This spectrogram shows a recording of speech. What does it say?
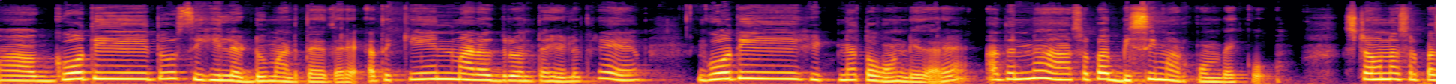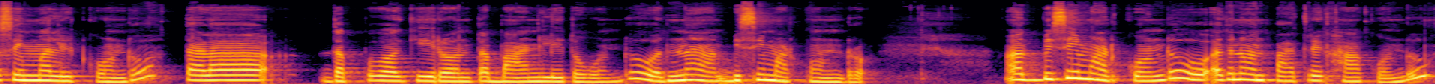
ಆ, ಗೋಧಿದು ಸಿಹಿ ಲಡ್ಡು ಮಾಡ್ತಾ ಇದ್ದಾರೆ. ಅದಕ್ಕೇನು ಮಾಡಿದ್ರು ಅಂತ ಹೇಳಿದ್ರೆ ಗೋಧಿ ಹಿಟ್ಟನ್ನ ತೊಗೊಂಡಿದ್ದಾರೆ. ಅದನ್ನು ಸ್ವಲ್ಪ ಬಿಸಿ ಮಾಡ್ಕೊಬೇಕು. ಸ್ಟವ್ನ ಸ್ವಲ್ಪ ಸಿಮ್ಮಲ್ಲಿ ಇಟ್ಕೊಂಡು ತಳ ದಪ್ಪವಾಗಿ ಇರೋವಂಥ ಬಾಣಲಿ ತೊಗೊಂಡು ಅದನ್ನ ಬಿಸಿ ಮಾಡಿಕೊಂಡ್ರು. ಅದು ಬಿಸಿ ಮಾಡಿಕೊಂಡು ಅದನ್ನು ಒಂದು ಪಾತ್ರೆಗೆ ಹಾಕ್ಕೊಂಡು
